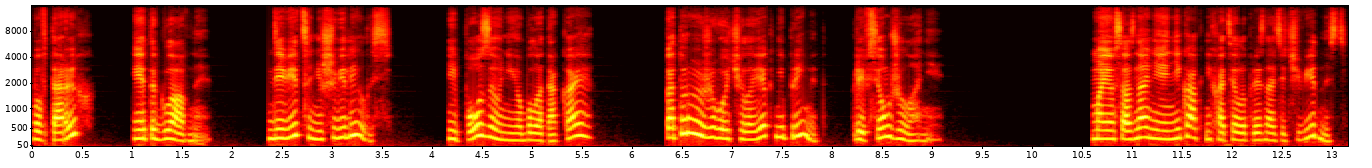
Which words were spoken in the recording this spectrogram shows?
Во-вторых, и это главное, девица не шевелилась, и поза у нее была такая, которую живой человек не примет при всем желании. Мое сознание никак не хотело признать очевидность,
